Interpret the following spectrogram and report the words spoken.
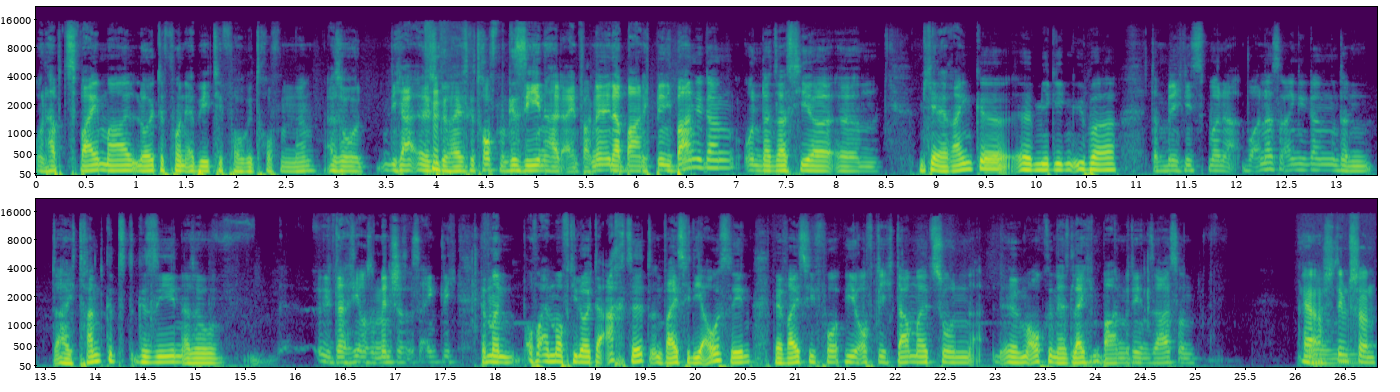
und habe zweimal Leute von RBTV getroffen. Ne? Also nicht also, getroffen, gesehen halt einfach, ne? In der Bahn. Ich bin in die Bahn gegangen und dann saß hier ähm, Michael Reinke äh, mir gegenüber. Dann bin ich nächstes Mal woanders reingegangen und dann da habe ich Trant ge gesehen. Also da dachte ich auch so, Mensch, das ist eigentlich, wenn man auf einmal auf die Leute achtet und weiß, wie die aussehen, wer weiß, wie, vor, wie oft ich damals schon ähm, auch in der gleichen Bahn mit denen saß und Ja, Ähm, stimmt schon.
